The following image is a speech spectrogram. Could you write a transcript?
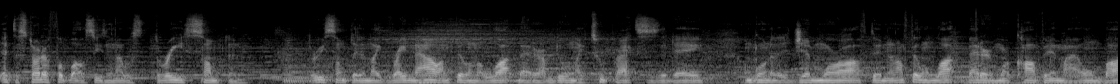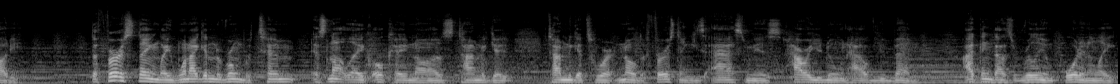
at the start of football season, I was three something, three something. And like right now I'm feeling a lot better. I'm doing like two practices a day. I'm going to the gym more often and I'm feeling a lot better and more confident in my own body the first thing, like when I get in the room with Tim, it's not like, okay, no, it's time to get time to get to work. No, the first thing he's asked me is, how are you doing? How have you been? I think that's really important and like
